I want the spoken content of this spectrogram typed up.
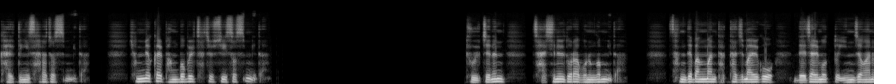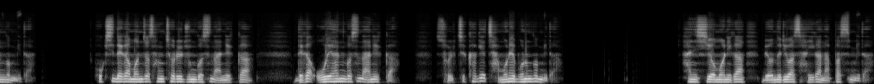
갈등이 사라졌습니다. 협력할 방법을 찾을 수 있었습니다. 둘째는 자신을 돌아보는 겁니다. 상대방만 탓하지 말고 내 잘못도 인정하는 겁니다. 혹시 내가 먼저 상처를 준 것은 아닐까? 내가 오해한 것은 아닐까? 솔직하게 자문해 보는 겁니다. 한 시어머니가 며느리와 사이가 나빴습니다.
